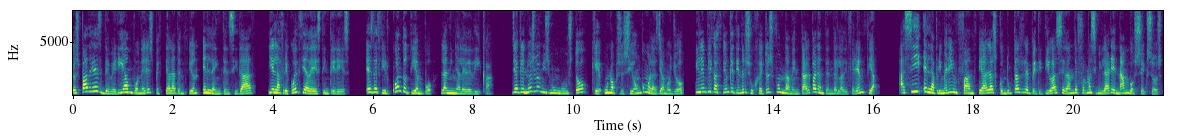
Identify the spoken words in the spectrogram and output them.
los padres deberían poner especial atención en la intensidad y en la frecuencia de este interés, es decir, cuánto tiempo la niña le dedica, ya que no es lo mismo un gusto que una obsesión, como las llamo yo, y la implicación que tiene el sujeto es fundamental para entender la diferencia. Así, en la primera infancia, las conductas repetitivas se dan de forma similar en ambos sexos,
